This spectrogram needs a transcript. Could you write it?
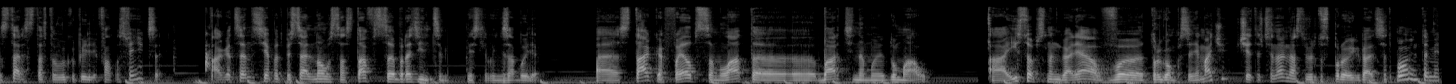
старый состав-то вы купили Фанпас Фениксы, а Гаценты себе подписали новый состав с бразильцами, если вы не забыли. Стака, Фелпсом, Лата, Бартином и Думау. А, и, собственно говоря, в другом последнем матче, в четвертьфинале, у нас Virtus.pro играли с отпоинтами,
